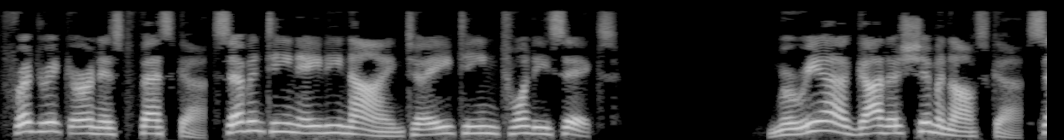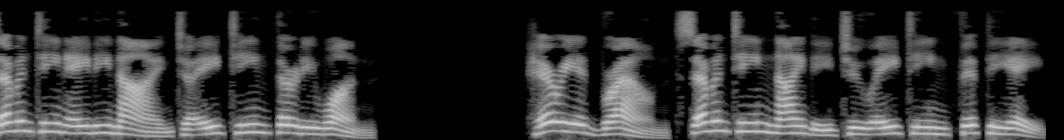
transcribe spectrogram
Frederick Ernest Fesca, 1789 to 1826. Maria Agata Szymanowska, 1789–1831 Harriet Browne, 1790–1858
